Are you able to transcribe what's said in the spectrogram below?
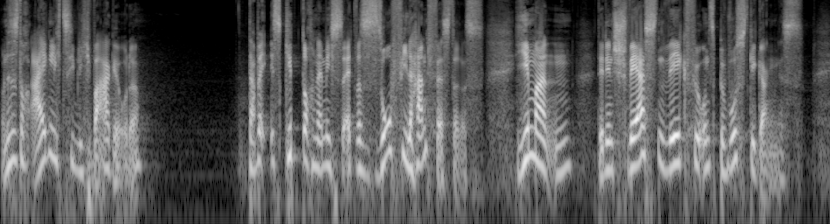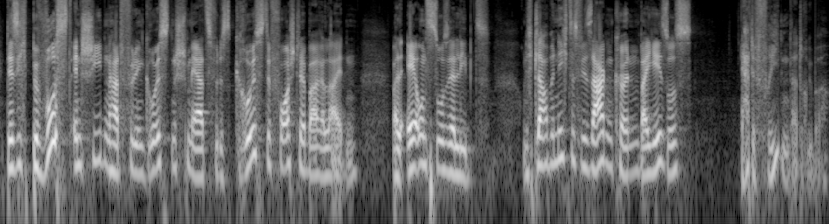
Und das ist doch eigentlich ziemlich vage, oder? Dabei, es gibt doch nämlich so etwas so viel Handfesteres. Jemanden, der den schwersten Weg für uns bewusst gegangen ist, der sich bewusst entschieden hat für den größten Schmerz, für das größte vorstellbare Leiden, weil er uns so sehr liebt. Und ich glaube nicht, dass wir sagen können bei Jesus, er hatte Frieden darüber.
